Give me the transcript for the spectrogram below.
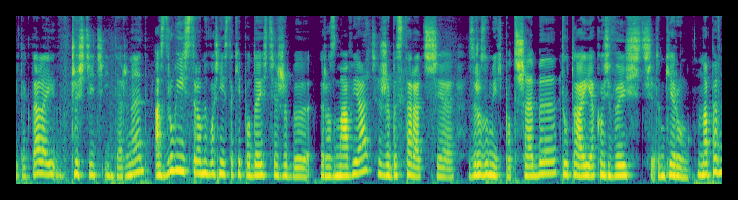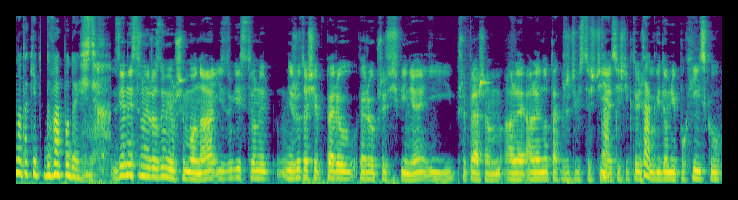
i tak dalej, czyścić internet, a z drugiej strony właśnie jest takie podejście, żeby rozmawiać, żeby starać się zrozumieć potrzeby, tutaj jakoś wyjść w tym kierunku. Na pewno takie dwa podejścia. Z jednej strony rozumiem Szymona i z drugiej strony nie rzuca się pereł, pereł przez świnie i przepraszam, ale, ale no tak w rzeczywistości Tak, jest. Jeśli ktoś tak. mówi do mnie po chińsku,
